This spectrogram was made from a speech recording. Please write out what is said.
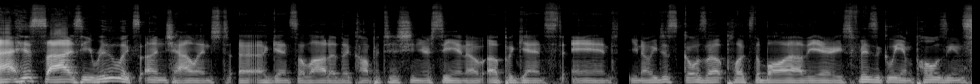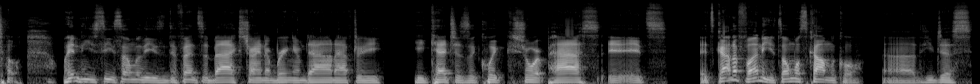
At his size, he really looks unchallenged uh, against a lot of the competition you're seeing up against. And, you know, he just goes up, plucks the ball out of the air. He's physically imposing. So when you see some of these defensive backs trying to bring him down after he, he catches a quick short pass, it, it's it's kind of funny. It's almost comical. Uh, he just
